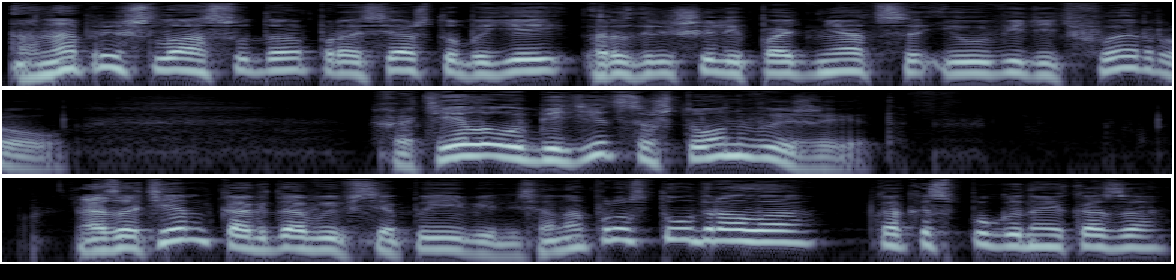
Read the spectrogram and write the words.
Она пришла сюда, прося, чтобы ей разрешили подняться и увидеть Ферроу. Хотела убедиться, что он выживет. А затем, когда вы все появились, она просто удрала, как испуганная коза.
